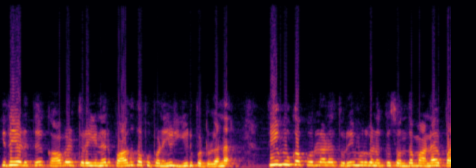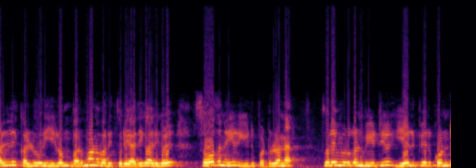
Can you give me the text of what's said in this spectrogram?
இதையடுத்து காவல்துறையினர் பாதுகாப்பு பணியில் ஈடுபட்டுள்ளனர். திமுக பொருளாளர் துரைமுருகனுக்கு சொந்தமான பள்ளி கல்லூரியிலும் வருமான வரித்துறை அதிகாரிகள் சோதனையில் ஈடுபட்டுள்ளனர். துரைமுருகன் வீட்டில் ஏழு பேர் கொண்ட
